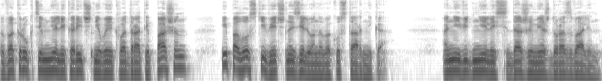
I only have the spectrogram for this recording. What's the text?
Вокруг темнели коричневые квадраты пашин и полоски вечно зеленого кустарника. Они виднелись даже между развалин.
